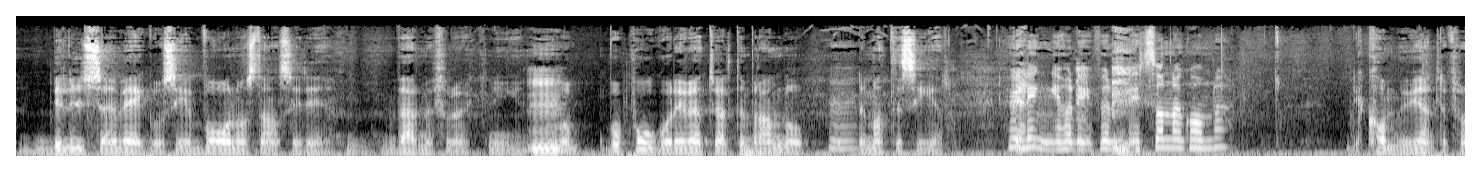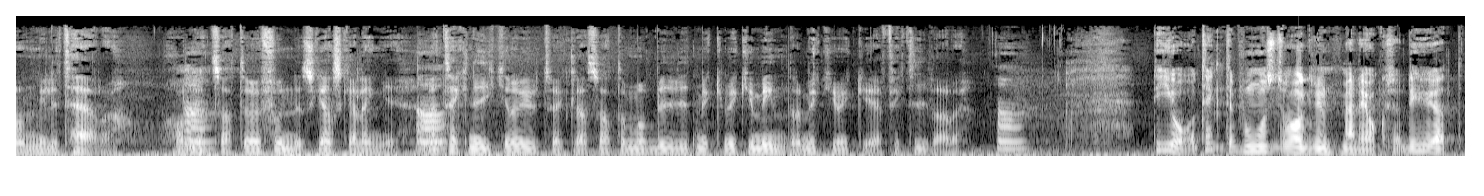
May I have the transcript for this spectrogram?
belysa en väg och se var någonstans är det värmeförökning. Mm. Och vad pågår det eventuellt en brand då, där man inte ser. Hur länge har det funnits sådana kameror? Det kommer ju egentligen från militära hållet Ja. så att det har funnits ganska länge. Ja. Men tekniken har utvecklats så att de har blivit mycket, mycket mindre, mycket, mycket effektivare. Ja. Det jag tänkte på måste vara grymt med det också. Det är ju att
